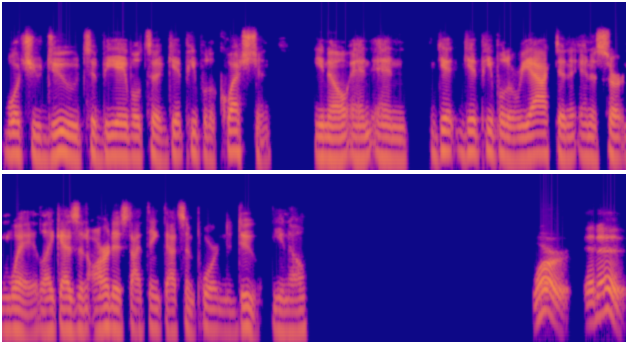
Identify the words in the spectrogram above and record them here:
what you do to be able to get people to question you know and and get get people to react in in a certain way like as an artist i think that's important to do you know Word. It is.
